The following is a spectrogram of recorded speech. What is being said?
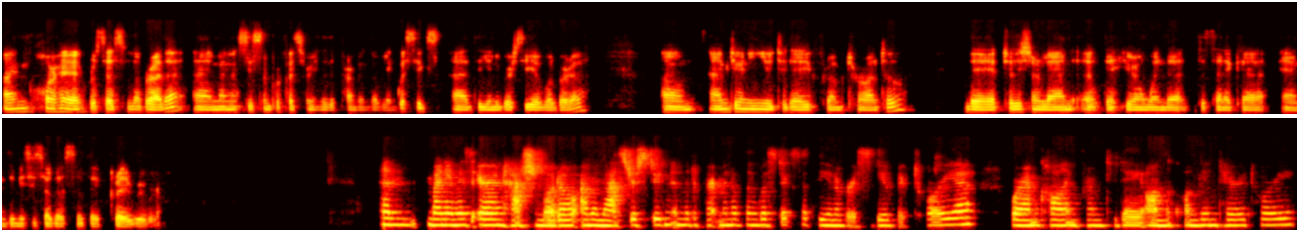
I'm Jorge Rosas Labrada. I'm an assistant professor in the Department of Linguistics at the University of Alberta. Um, I'm joining you today from Toronto, the traditional land of the Huron-Wendat, the Seneca, and the Mississaugas of the Credit River. And my name is Erin Hashimoto. I'm a master's student in the Department of Linguistics at the University of Victoria, where I'm calling from today on the Kwangin territory.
